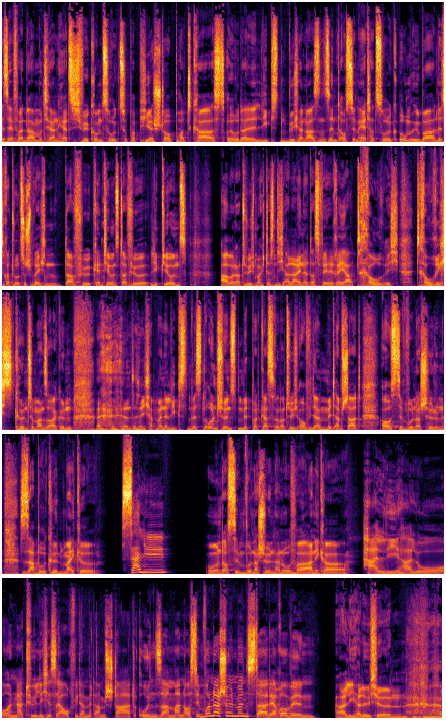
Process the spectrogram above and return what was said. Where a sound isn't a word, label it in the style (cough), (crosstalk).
Meine sehr verehrten Damen und Herren, herzlich willkommen zurück zu Papierstau Podcast. Eure liebsten Büchernasen sind aus dem Äther zurück, um über Literatur zu sprechen. Dafür kennt ihr uns, dafür liebt ihr uns. Aber natürlich mache ich das nicht alleine, das wäre ja traurig. Traurigst könnte man sagen. (laughs) ich habe meine liebsten, besten und schönsten Mitpodcaster natürlich auch wieder mit am Start aus dem wunderschönen Saarbrücken. Maike. Salut. Und aus dem wunderschönen Hannover, Annika. Hallo und natürlich ist er auch wieder mit am Start. Unser Mann aus dem wunderschönen Münster, der Robin. Hallihallöchen.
